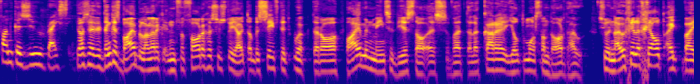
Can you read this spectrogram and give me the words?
van Gazoo Racing. Ja, so ek dink is baie belangrik en vervaardigers soos Toyota besef dit ook dat daar baie min mense deesdae is wat hulle karre heeltemal standaard hou. So nou gee hulle geld uit by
